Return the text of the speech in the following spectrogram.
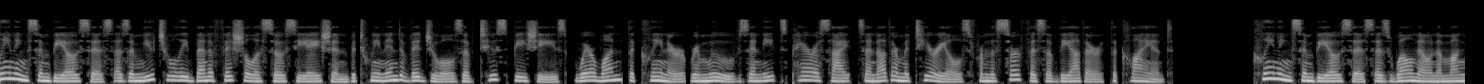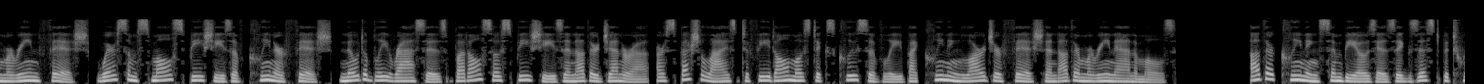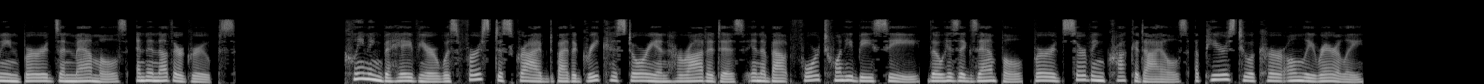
Cleaning symbiosis is a mutually beneficial association between individuals of two species, where one the cleaner removes and eats parasites and other materials from the surface of the other the client. Cleaning symbiosis is well known among marine fish, where some small species of cleaner fish, notably wrasses but also species in other genera, are specialized to feed almost exclusively by cleaning larger fish and other marine animals. Other cleaning symbioses exist between birds and mammals, and in other groups. Cleaning behavior was first described by the Greek historian Herodotus in about 420 BC, though his example, birds serving crocodiles, appears to occur only rarely.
